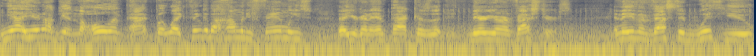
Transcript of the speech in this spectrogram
And yeah, you're not getting the whole impact, but like think about how many families that you're going to impact because they're your investors. And they've invested with you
